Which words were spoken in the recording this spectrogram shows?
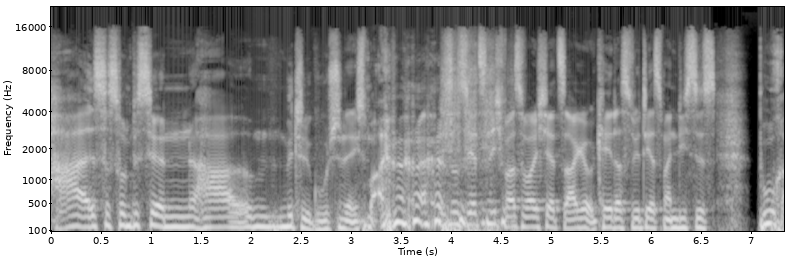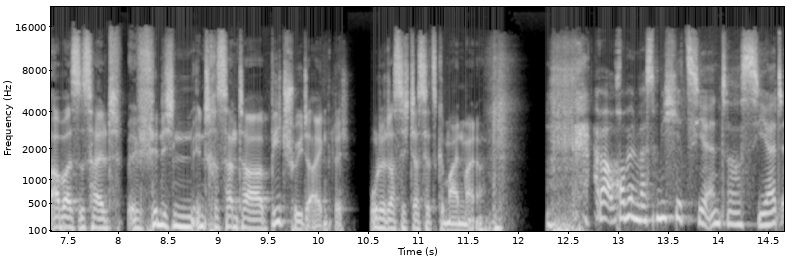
ha, ist das so ein bisschen ha, mittelgut, nenne ich es mal. Es ist jetzt nicht was, wo ich jetzt sage, okay, das wird jetzt mein nächstes Buch, aber es ist halt, finde ich, ein interessanter Beatread eigentlich. Oder dass ich das jetzt gemein meine. Aber Robin, was mich jetzt hier interessiert,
